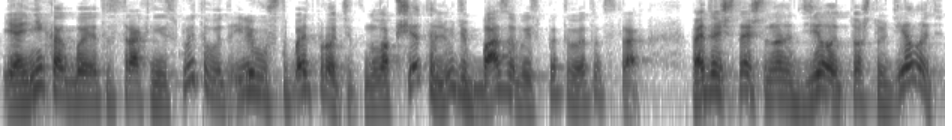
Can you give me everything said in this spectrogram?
и они как бы этот страх не испытывают или выступают против. Но вообще-то люди базово испытывают этот страх. Поэтому я считаю, что надо делать то, что делать,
